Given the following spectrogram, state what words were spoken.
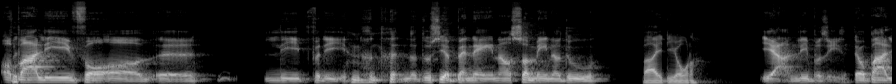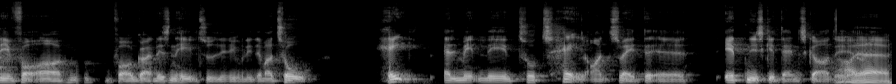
Og for, bare lige for at, øh, lige fordi, når du siger bananer, så mener du... Bare idioter. Ja, lige præcis. Det var bare lige for at, for at gøre det sådan helt tydeligt, fordi det var to helt almindelige, totalt åndssvagt øh, etniske danskere. Det, oh, ja,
